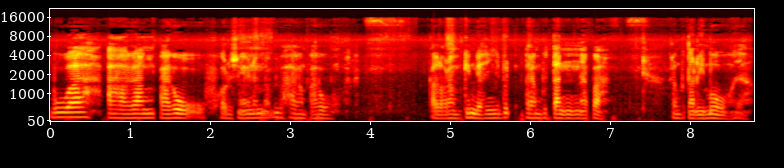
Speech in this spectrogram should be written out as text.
Buah arang paru. Harusnya namanya buah arang paru. Kalau orang mungkin biasanya nyebut rambutan apa? Rambutan rimbo ya.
